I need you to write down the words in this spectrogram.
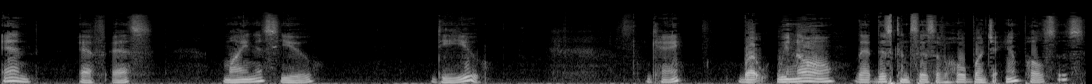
N Fs minus U du. Okay? But we know that this consists of a whole bunch of impulses,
